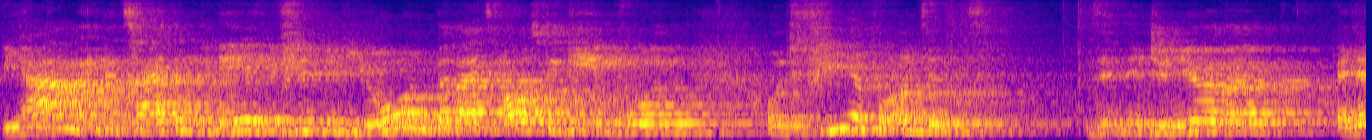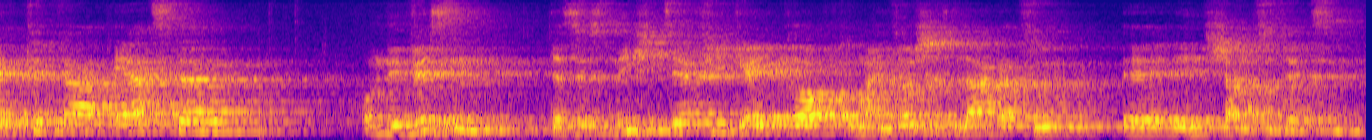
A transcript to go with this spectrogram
Wir haben in den Zeitungen gelesen, wie viele Millionen bereits ausgegeben wurden und viele von uns sind Ingenieure, Elektriker, Ärzte und wir wissen, dass es nicht sehr viel Geld braucht, um ein solches Lager zu, äh, instand zu setzen.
